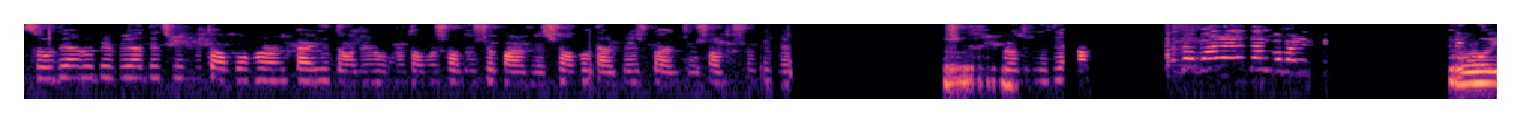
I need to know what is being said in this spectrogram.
সৌদি আরবের মেয়াদে চিহ্নিত অপহরণকারী দলের অন্যতম সদস্য পারভেজ সহ তার বেশ কয়েকজন সদস্যকে প্রতিনিধি ওই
